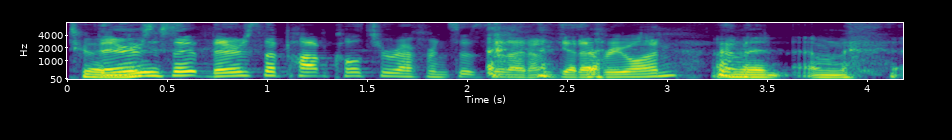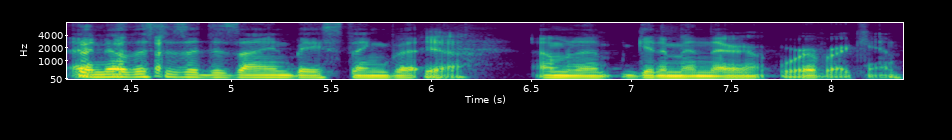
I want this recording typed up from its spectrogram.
to a new. There's s- the there's the pop culture references that I don't get. Everyone. I'm gonna, I'm gonna, I know this is a design based thing, but yeah. I'm gonna get him in there wherever I can.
